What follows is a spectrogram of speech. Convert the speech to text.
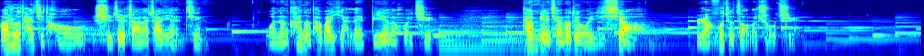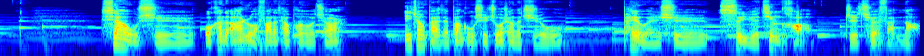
阿若抬起头，使劲眨了眨眼睛，我能看到他把眼泪憋了回去。他勉强的对我一笑，然后就走了出去。下午时，我看到阿若发了条朋友圈，一张摆在办公室桌上的植物，配文是“岁月静好，只缺烦恼”。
